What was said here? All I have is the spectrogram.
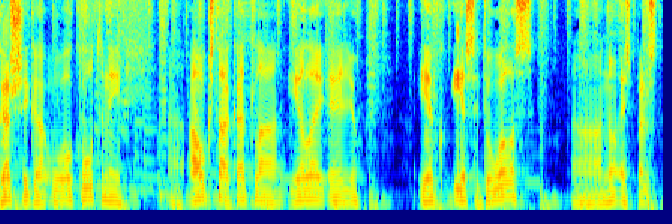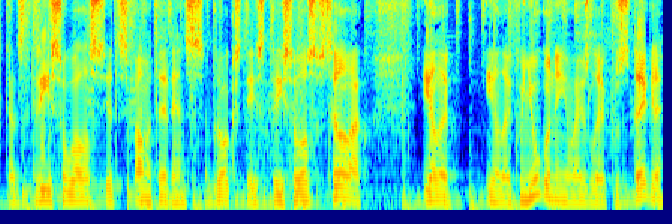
garšīgā olu kultenī, eh, augstā katlā ielai eļu, iesit olas. Uh, nu, es parasti kādas trīs olas, ja tas pamatēdiens brokastīs, trīs olas uz cilvēku, ielieku, ielieku viņu ugunī vai uzlieku uz degļa,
